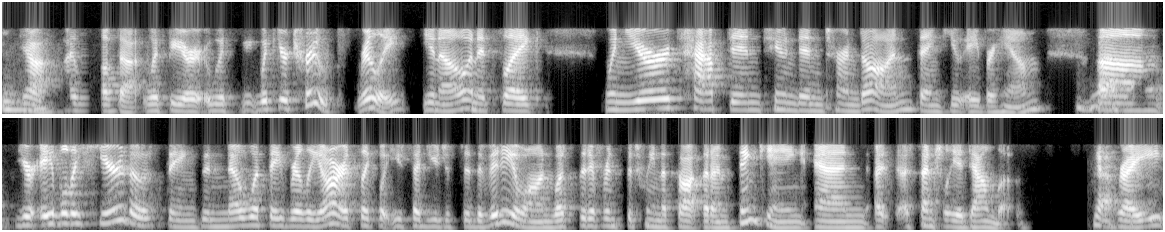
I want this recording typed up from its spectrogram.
Mm-hmm. Yeah, I love that with your with with your truth, really. You know, and it's like when you're tapped in, tuned in, turned on. Thank you, Abraham. Um, you're able to hear those things and know what they really are. It's like what you said you just did the video on. What's the difference between a thought that I'm thinking and a, essentially a download? Yeah. Right.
